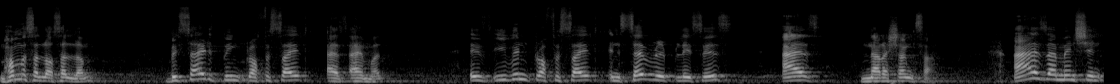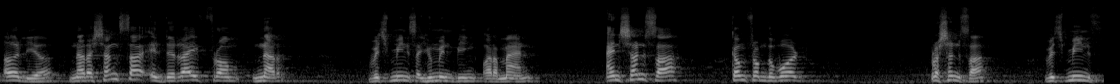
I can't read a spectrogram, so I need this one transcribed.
Muhammad Wasallam besides being prophesied as Ahmad, is even prophesied in several places as Narashansa. As I mentioned earlier, Narashansa is derived from Nar, which means a human being or a man, and Shansa comes from the word Prashansa, which means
